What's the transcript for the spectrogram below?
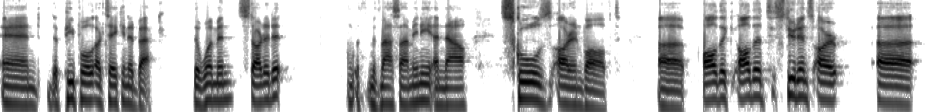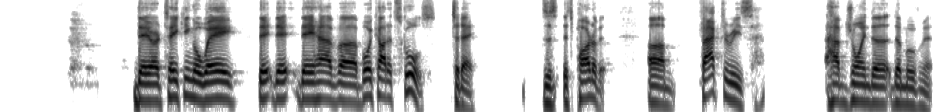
and the people are taking it back. The women started it with, with Mahsa Amini, and now schools are involved. Uh, all the all the t- students are uh, they are taking away. They they they have uh, boycotted schools today. It's, it's part of it. Um, factories have joined the the movement,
